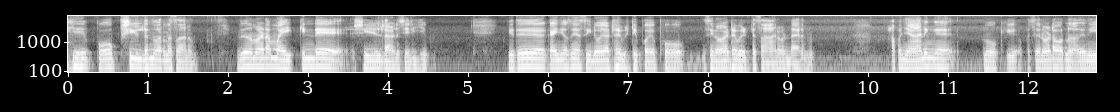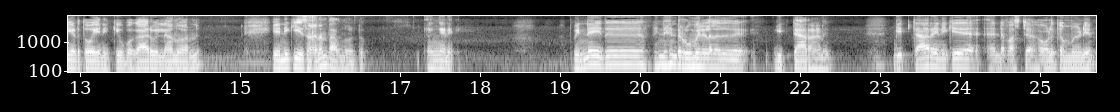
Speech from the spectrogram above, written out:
ഈ പോപ്പ് ഷീൽഡ് എന്ന് പറഞ്ഞ സാധനം. ഇത് നമ്മുടെ മൈക്കിന്റെ ഷീൽഡാണ് ശരിക്കും. ഇത് കഴിഞ്ഞ ദിവസം ഞാൻ സിനോജാട്ടിലെ വീട്ടിൽ പോയപ്പോൾ സിനോജാട്ടിന്റെ വീട്ടിൽ സാധനം ഉണ്ടായിരുന്നു. അപ്പോൾ ഞാനിങ്ങ് നോക്കി. അപ്പോൾ സിനോട്ട പറഞ്ഞു അത് നീ എടുത്തോ എനിക്ക് ഉപകാരമില്ല എന്ന് പറഞ്ഞ് എനിക്ക് ഈ സാധനം തറന്നു കിട്ടു. എങ്ങനെ? പിന്നെ ഇത് പിന്നെ എന്റെ റൂമിലുള്ളത് ഗിറ്റാറാണ്. ഗിറ്റാർ എനിക്ക് എന്റെ ഫസ്റ്റ് ഹോളി കമ്മ്യൂണിയൻ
